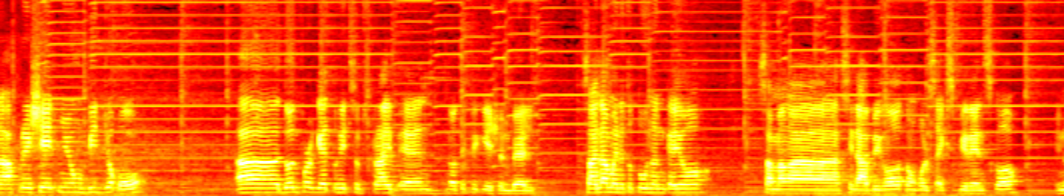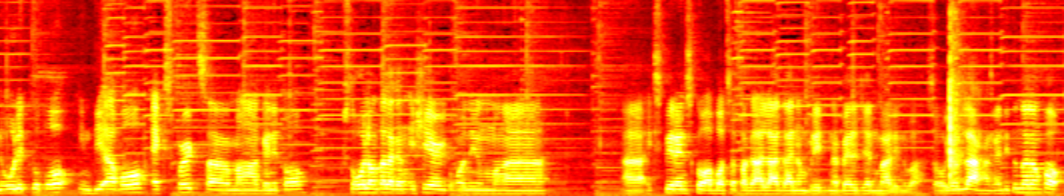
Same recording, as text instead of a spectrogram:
na-appreciate nyo yung video ko. Uh, don't forget to hit subscribe and notification bell. Sana may natutunan kayo sa mga sinabi ko tungkol sa experience ko. Inuulit ko po, hindi ako expert sa mga ganito. Gusto ko lang talagang i-share kung ano yung mga uh, experience ko about sa pag-aalaga ng breed na Belgian Malinois. So yun lang, hanggang dito na lang po.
